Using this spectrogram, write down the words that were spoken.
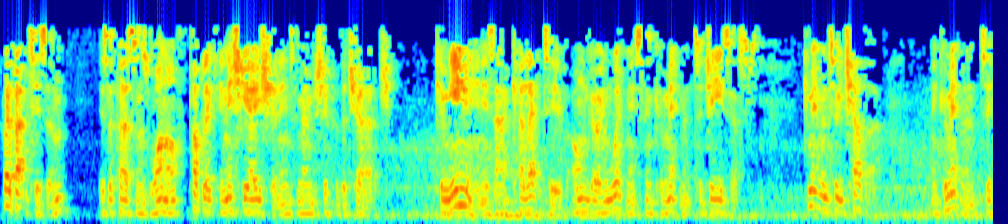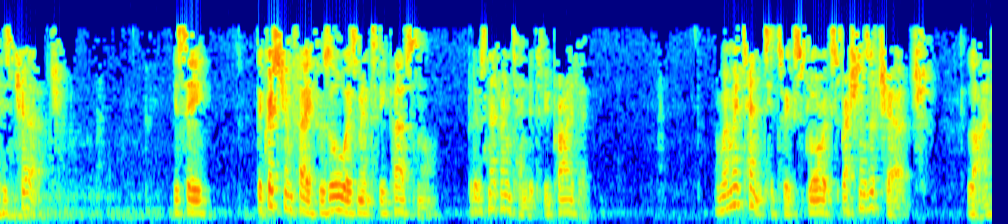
Where baptism is a person's one off public initiation into membership of the church, communion is our collective, ongoing witness and commitment to Jesus, commitment to each other, and commitment to his church. You see, the Christian faith was always meant to be personal, but it was never intended to be private. And when we're tempted to explore expressions of church life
